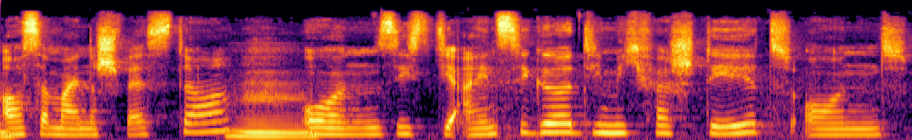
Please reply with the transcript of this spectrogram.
außer meine Schwester und sie ist die Einzige, die mich versteht und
